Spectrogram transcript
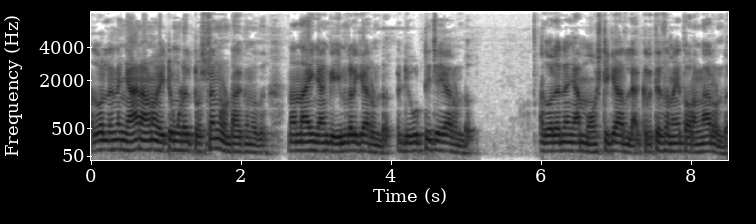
അതുപോലെ തന്നെ ഞാനാണോ ഏറ്റവും കൂടുതൽ പ്രശ്നങ്ങൾ ഉണ്ടാക്കുന്നത്? നന്നായി ഞാൻ ഗെയിം കളിക്കാറുണ്ട് ഡ്യൂട്ടി ചെയ്യാറുണ്ട്. അതുപോലെ തന്നെ ഞാൻ മോഷ്ടിക്കാറില്ല. കൃത്യസമയത്ത് ഉറങ്ങാറുണ്ട്.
